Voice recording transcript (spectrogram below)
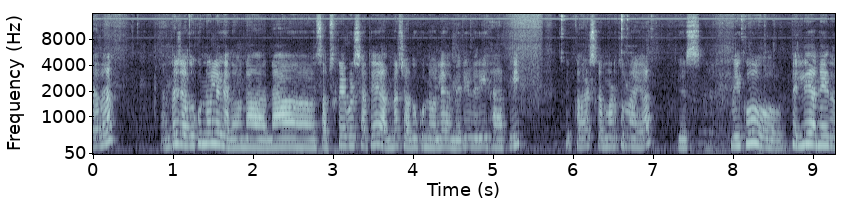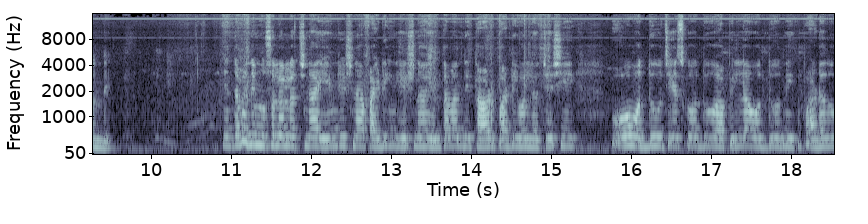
కదా? అందరు చదువుకున్న వాళ్ళే కదా. నా నా సబ్స్క్రైబర్స్ అయితే అందరు చదువుకున్న వాళ్ళే వెరీ వెరీ హ్యాపీ కార్డ్స్ కనబడుతున్నాయా? ఎస్ మీకు పెళ్ళి అనేది ఉంది. ఎంతమంది ముసలోళ్ళు వచ్చినా ఏం చేసినా ఫైటింగ్ చేసినా ఎంతమంది థర్డ్ పార్టీ వాళ్ళు వచ్చేసి ఓ వద్దు చేసుకోవద్దు ఆ పిల్ల వద్దు నీకు పడదు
